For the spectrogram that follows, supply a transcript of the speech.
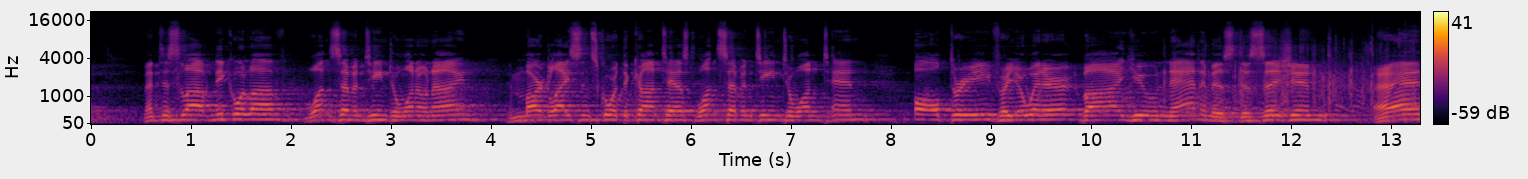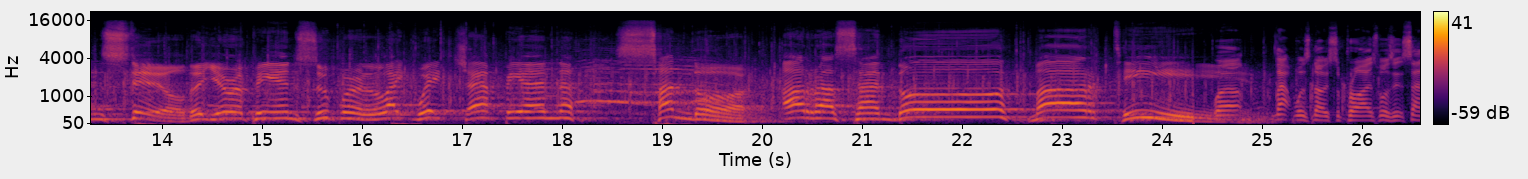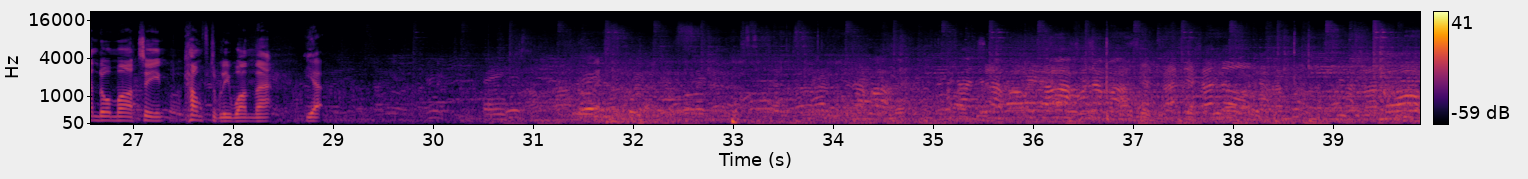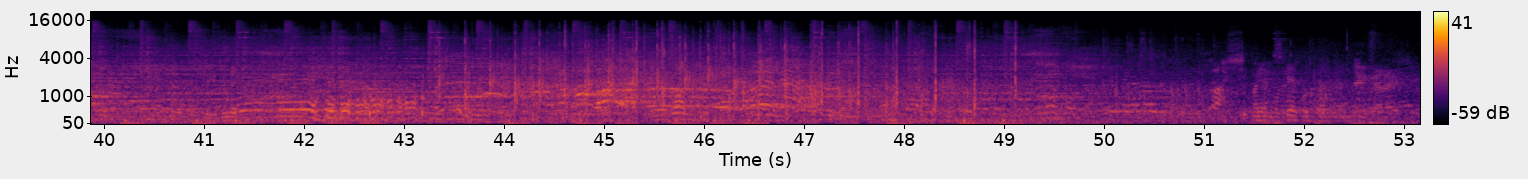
Ventislav Nikolov, 117 to 109. And Mark Lyson scored the contest, 117 to 110. All three for your winner by unanimous decision. And still the European super lightweight champion, Sandor Arasando Martin. Well, that was no surprise, was it? Sandor Martin comfortably won that. Yeah. Ah, shit, man. Careful, careful.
